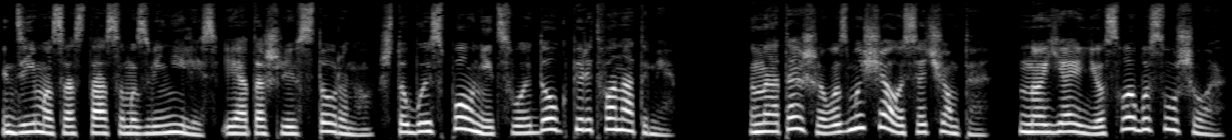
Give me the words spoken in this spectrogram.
Дима со Стасом извинились и отошли в сторону, чтобы исполнить свой долг перед фанатами. Наташа возмущалась о чем-то, но я ее слабо слушала.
